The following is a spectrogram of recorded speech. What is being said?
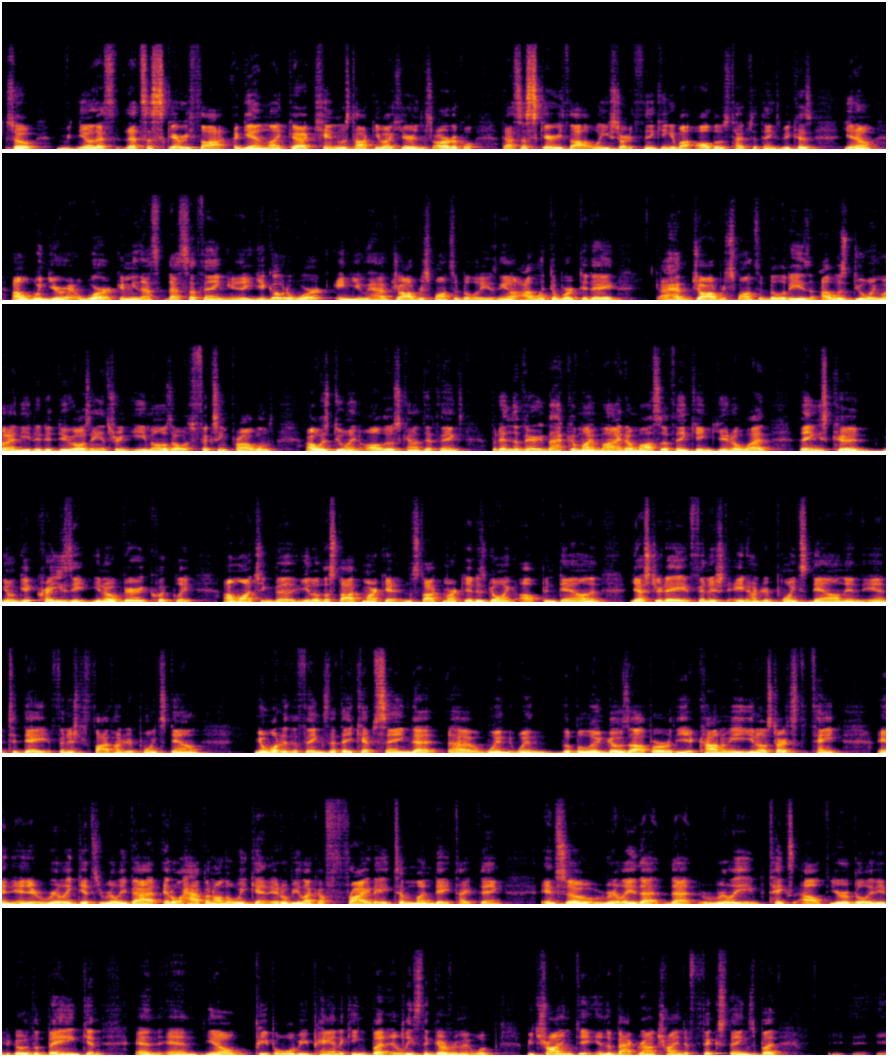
So you know that's that's a scary thought. Again, like uh, Ken was talking about here in this article, that's a scary thought when you start thinking about all those types of things. Because you know uh, when you're at work, I mean that's that's the thing. You go to work and you have job responsibilities. You know, I went to work today I have job responsibilities. I was doing what I needed to do. I was answering emails. I was fixing problems. I was doing all those kinds of things. But in the very back of my mind, I'm also thinking, you know what? Things could, you know, get crazy, you know, very quickly. I'm watching the, you know, the stock market and the stock market is going up and down. And yesterday it finished 800 points down and, and today it finished 500 points down you know one of the things that they kept saying that uh, when when the balloon goes up or the economy you know starts to tank and and it really gets really bad. It'll happen on the weekend. It'll be like a friday to monday type thing. And so really that that really takes out your ability to go to the bank and and and you know people will be panicking but at least the government will be trying to in the background trying to fix things. But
